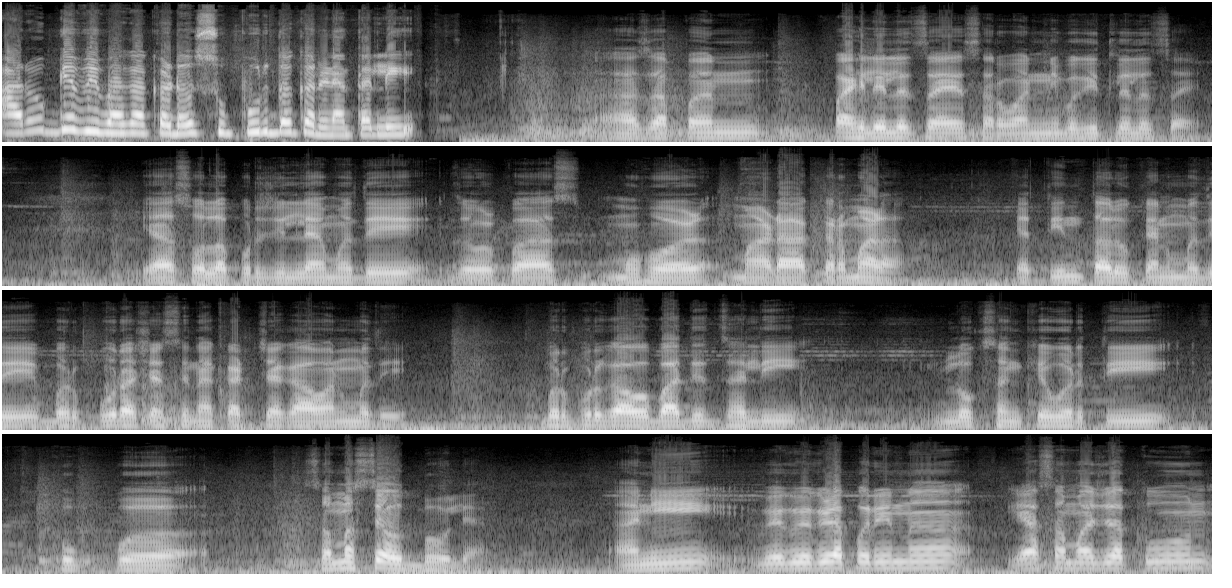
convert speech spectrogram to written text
आरोग्य विभागाकडे सुपूर्द करण्यात आली. आज आपण पाहिलेलंच आहे सर्वांनी बघितलेलंच आहे. या सोलापूर जिल्ह्यामध्ये जवळपास मोहोळ माडा करमाळा या तीन तालुक्यांमध्ये भरपूर अशा सिनाकाठच्या गावांमध्ये भरपूर गावं बाधित झाली. लोकसंख्येवरती खूप समस्या उद्भवल्या. आणि वेगवेगळ्या परीनं या समाजातून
